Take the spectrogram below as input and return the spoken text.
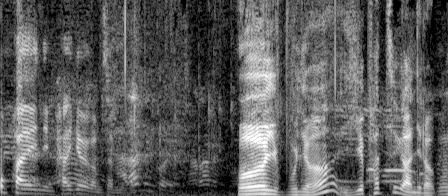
호파이님 8개월 감사합니다 와 이게 뭐냐? 이게 팥집가 아니라고?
